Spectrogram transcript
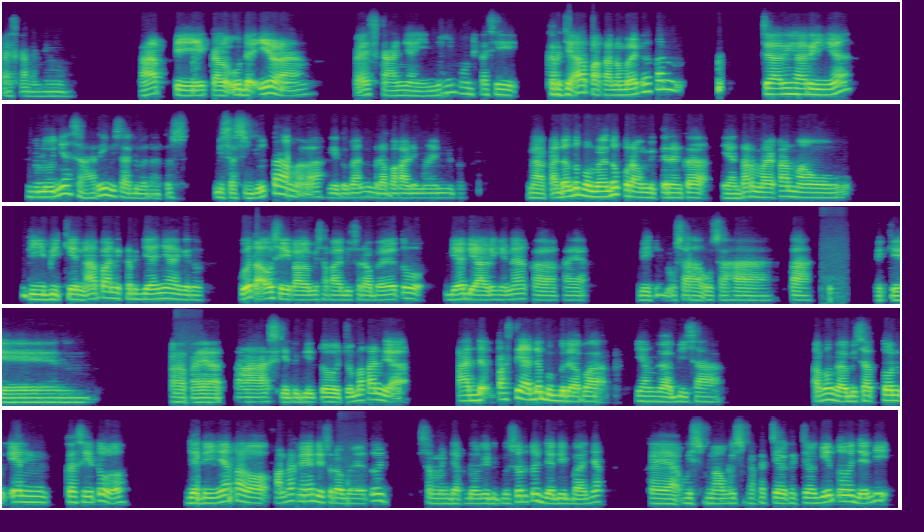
PSK-nya. Tapi kalau udah hilang PSK-nya ini mau dikasih kerja apa? Karena mereka kan sehari-harinya Dulunya sehari bisa 200, bisa sejuta malah gitu kan, berapa kali main gitu. Nah, kadang tuh pemerintah tuh kurang mikirin ke, ya ntar mereka mau dibikin apa nih kerjanya gitu. Gue tahu sih kalau misalkan di Surabaya tuh dia dialihinnya ke kayak bikin usaha-usaha tas, bikin uh, kayak tas gitu-gitu. Cuma kan ya ada pasti ada beberapa yang nggak bisa apa nggak bisa tune in ke situ loh. Jadinya kalau fun fact nih di Surabaya tuh semenjak Doli digusur tuh jadi banyak kayak wisma-wisma kecil-kecil gitu. Jadi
